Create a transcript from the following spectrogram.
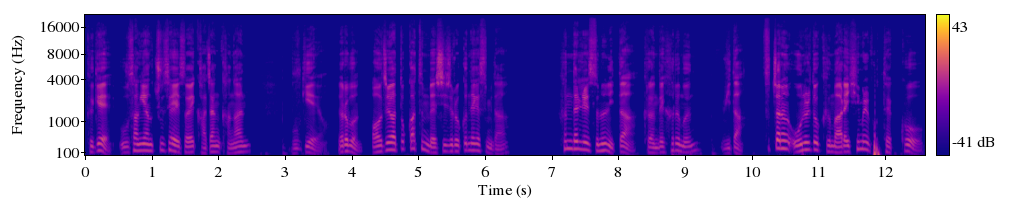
그게 우상향 추세에서의 가장 강한 무기예요. 여러분, 어제와 똑같은 메시지로 끝내겠습니다. 흔들릴 수는 있다. 그런데 흐름은 위다. 숫자는 오늘도 그 말에 힘을 보탰고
